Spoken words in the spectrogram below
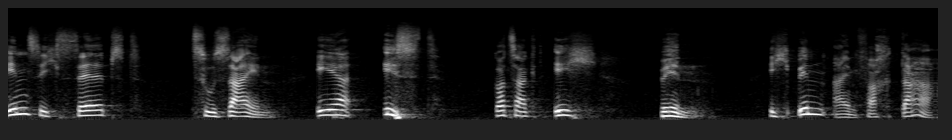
in sich selbst zu sein. Er ist. Gott sagt, ich bin. Ich bin einfach da.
